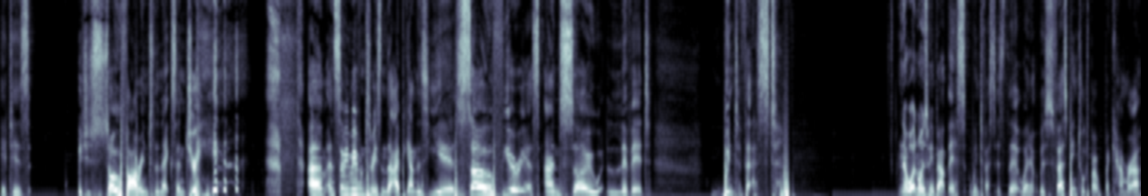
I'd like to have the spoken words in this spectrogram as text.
It is, it is so far into the next century. um, and so we move on to the reason that I began this year so furious and so livid. Winterfest. Now, what annoys me about this Winterfest is that when it was first being talked about by CAMRA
